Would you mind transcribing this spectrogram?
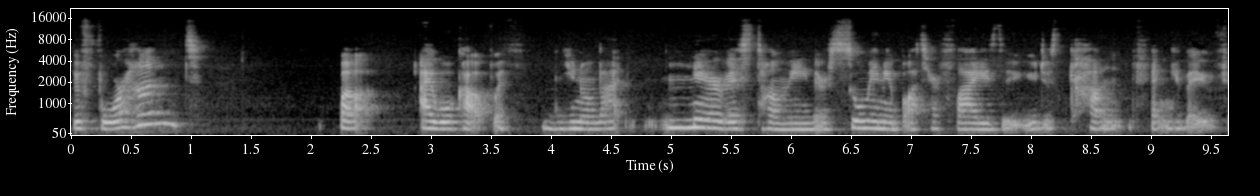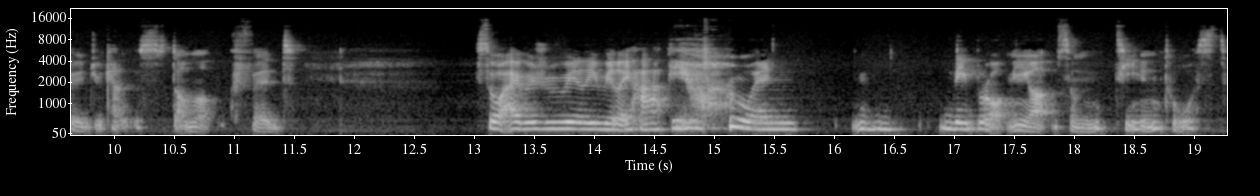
beforehand, but I woke up with, you know, that nervous tummy. There's so many butterflies that you just can't think about food, you can't stomach food. So I was really, really happy when they brought me up some tea and toast.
